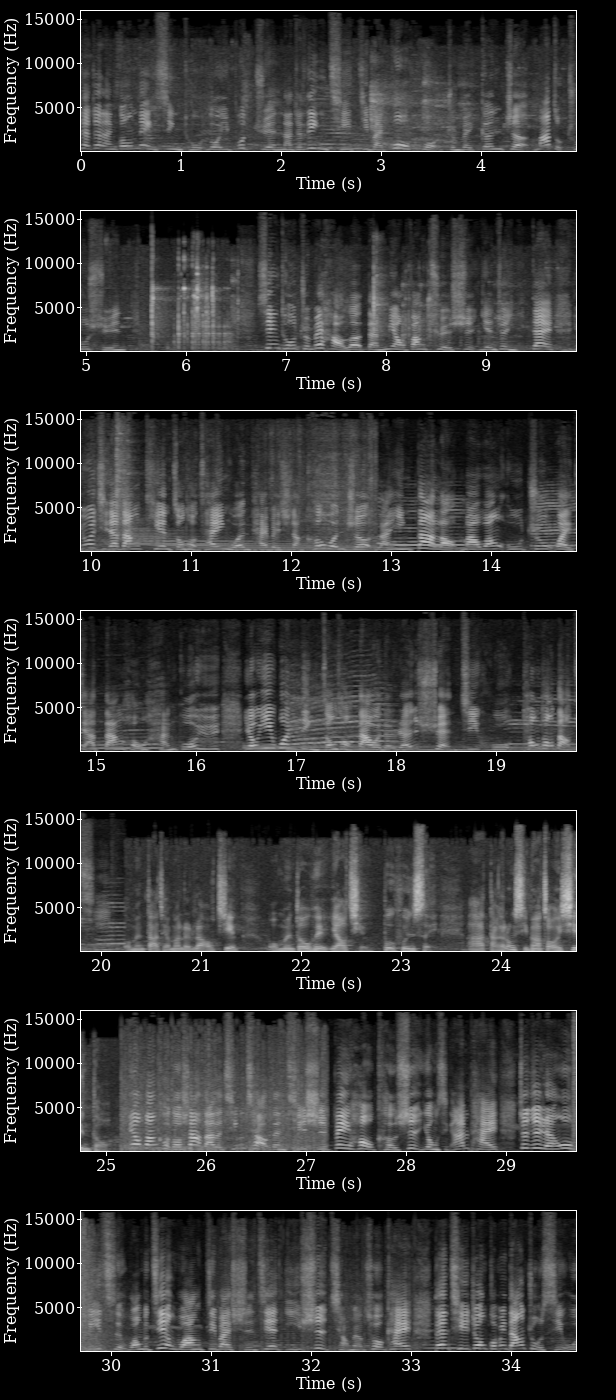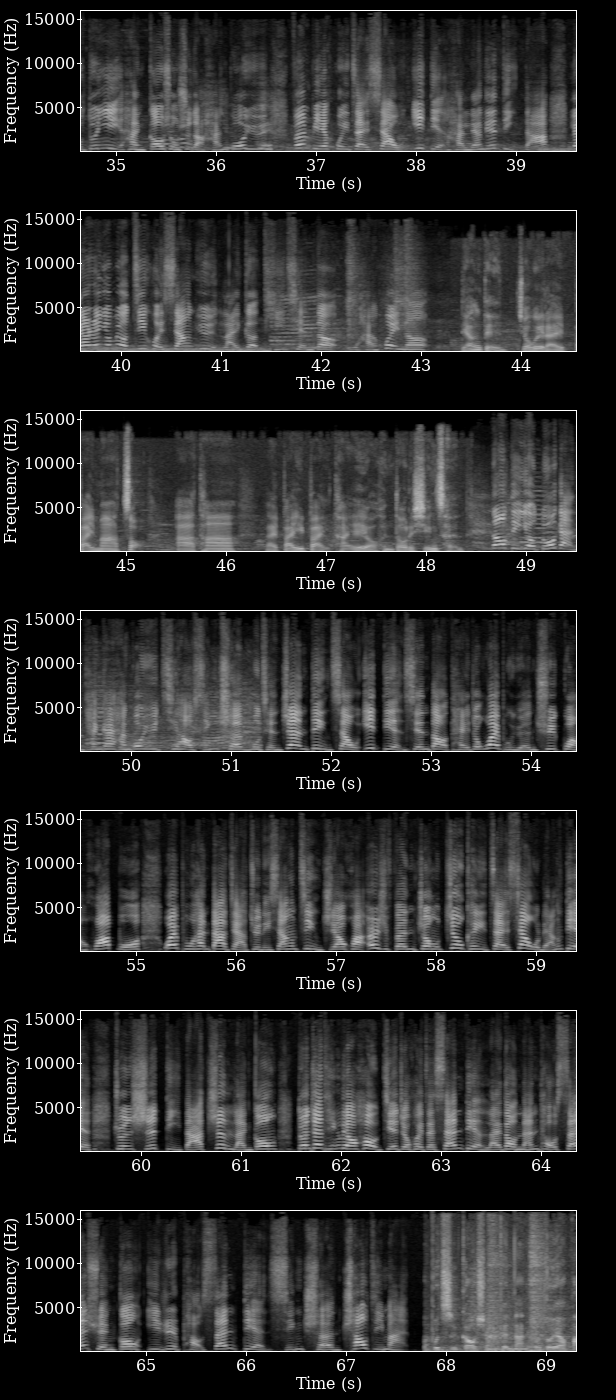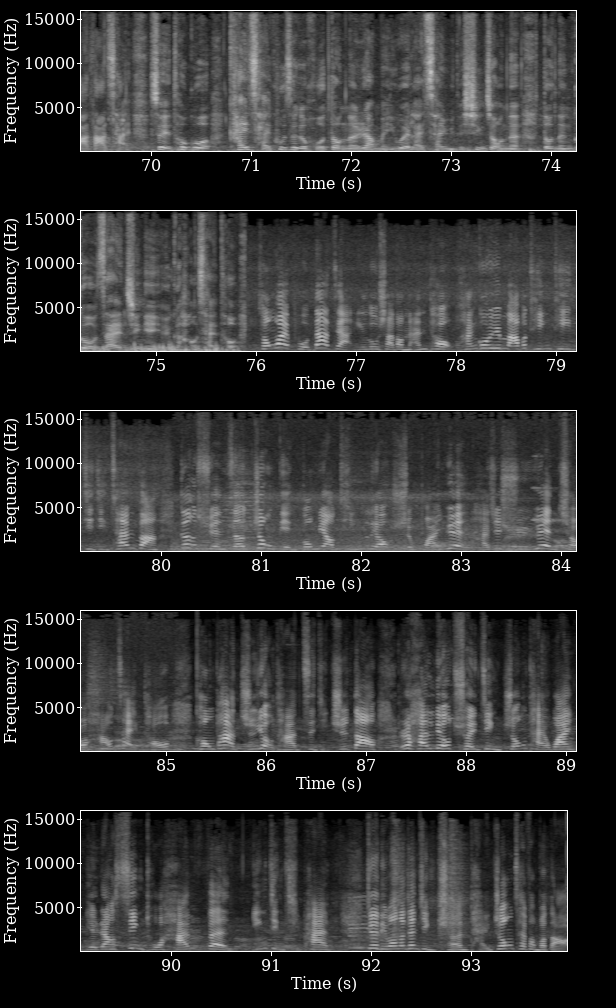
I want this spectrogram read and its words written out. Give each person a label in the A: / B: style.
A: 在镇南宫内信徒络绎不绝，拿着令旗击败过火，准备跟着妈祖出巡。信徒准备好了，但庙方却是严阵以待。因为起驾当天，总统蔡英文、台北市长柯文哲、蓝营大佬马王吴珠，外加当红韩国瑜，有意问鼎总统大位的人选，几乎通通到齐。
B: 我们大甲妈的绕境，我们都会邀请不分谁啊，大家拢喜欢作为信徒。
A: 庙方口头上答的轻巧，但其实背后可是用心安排。政治人物彼此王不见王，祭拜时间仪式巧妙错开。但其中国民党主席吴敦义和高雄市长韩国瑜。分别会在下午一点和两点抵达，两人有没有机会相遇，来个提前的午韩会呢？
B: 两点就会来拜妈祖啊，他来拜一拜，他也有很多的行程。
A: 到底有多赶？摊开韩国瑜七号行程，目前暂定下午一点先到台中外埔园区逛花博。外埔和大甲距离相近，只要花二十分钟就可以在下午两点准时抵达镇澜宫。短暂停留后，接着会在三点来到南投三玄宫，一日跑三点，行程超级满。
C: 不止高雄跟南投都要发大财，所以透过开财库这个活动呢，让每一位来参与的信众呢，都能够在今年有一个好彩头。
A: 从外普大甲一路杀到南头，韩国瑜马不停蹄积极参访，更选择重点公庙停留，是还愿还是许愿求好彩头，恐怕只有他自己知道。而寒流吹进中台湾，也让信徒韩粉引颈期盼。记者李梦东、江景城台中采访报道。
